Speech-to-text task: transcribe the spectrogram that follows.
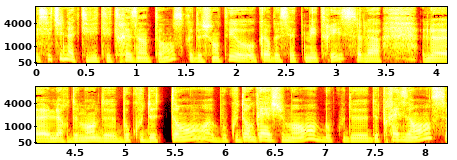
C'est une activité très intense que de chanter au, cœur de cette maîtrise. Cela le, leur demande beaucoup de temps, beaucoup d'engagement, beaucoup de, présence.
